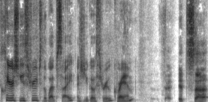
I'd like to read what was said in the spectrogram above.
clears you through to the website as you go through. Graham. It's uh,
